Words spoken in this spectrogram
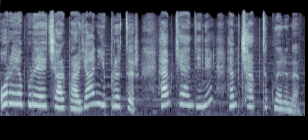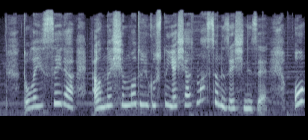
oraya buraya çarpar yani yıpratır. Hem kendini hem çarptıklarını. Dolayısıyla anlaşılma duygusunu yaşatmazsanız eşinize o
